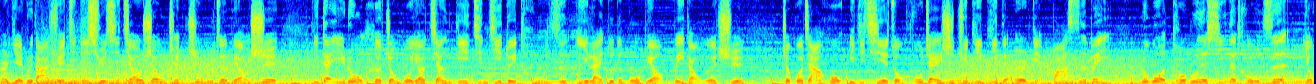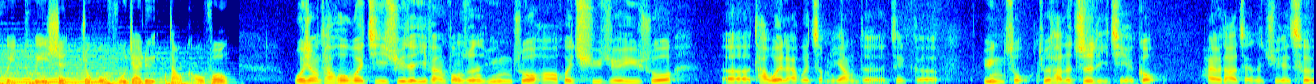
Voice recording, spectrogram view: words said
而耶鲁大学经济学系教授陈志武则表示，“一带一路”和中国要降低经济对投资依赖度的目标背道而驰。中国家户以及企业总负债是 GDP 的二点八四倍，如果投入了新的投资，又会推升中国负债率到高峰。我想它会不会继续的一帆风顺的运作哈，会取决于说，呃，它未来会怎么样的这个运作，就是它的治理结构，还有它的整个决策，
